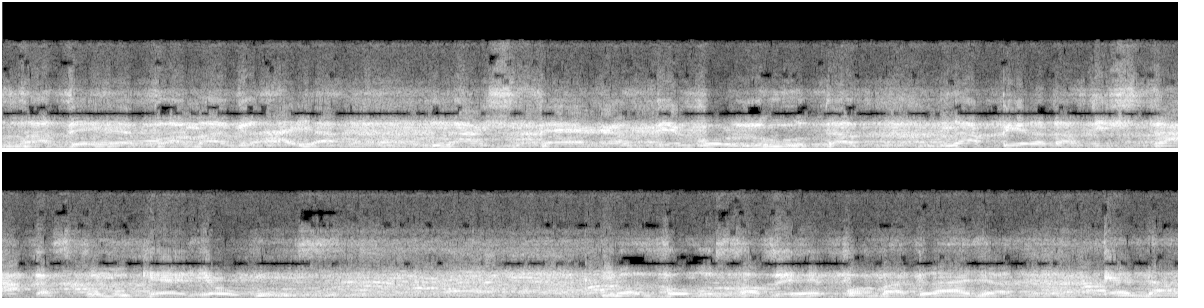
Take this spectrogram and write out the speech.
fazer reforma agrária nas terras devolutas, na beira das estradas, como querem alguns. Nós vamos fazer reforma agrária é na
